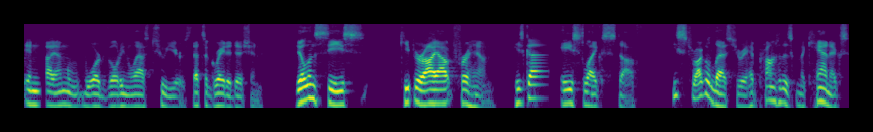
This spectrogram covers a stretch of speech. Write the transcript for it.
in Young Award voting the last two years. That's a great addition. Dylan Cease, keep your eye out for him. He's got ace like stuff. He struggled last year. He had problems with his mechanics.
